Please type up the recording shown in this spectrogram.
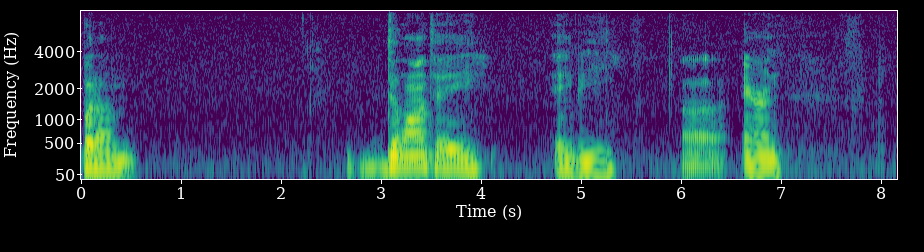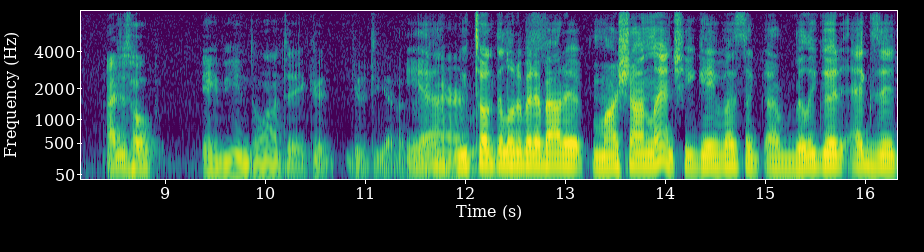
But um, Delonte, AB, uh, Aaron. I just hope AB and Delonte could get it together. Yeah, we talked a little bit about it. Marshawn Lynch, he gave us a, a really good exit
